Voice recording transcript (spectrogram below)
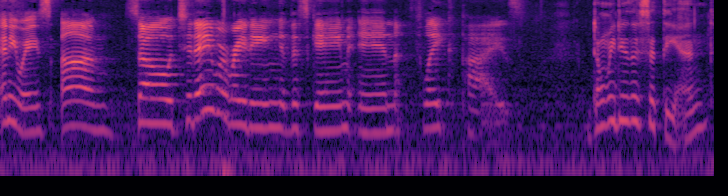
Anyways, um, so today we're rating this game in flake pies. Don't we do this at the end?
